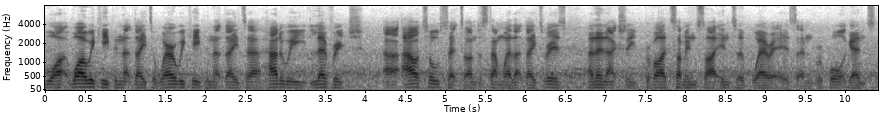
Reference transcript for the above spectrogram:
why, why, are we keeping that data, where are we keeping that data, how do we leverage uh, our, our tool set to understand where that data is, and then actually provide some insight into where it is and report against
